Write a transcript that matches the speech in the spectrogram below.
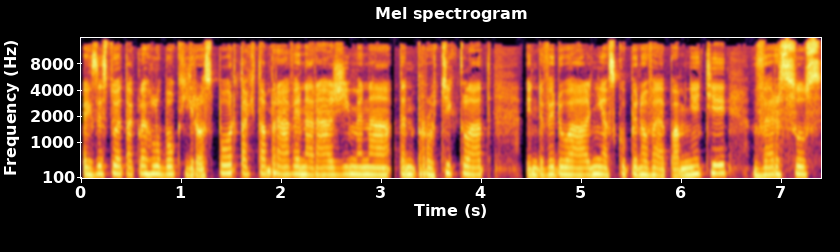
existuje takhle hluboký rozpor, tak tam právě narážíme na ten protiklad individuální a skupinové paměti versus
